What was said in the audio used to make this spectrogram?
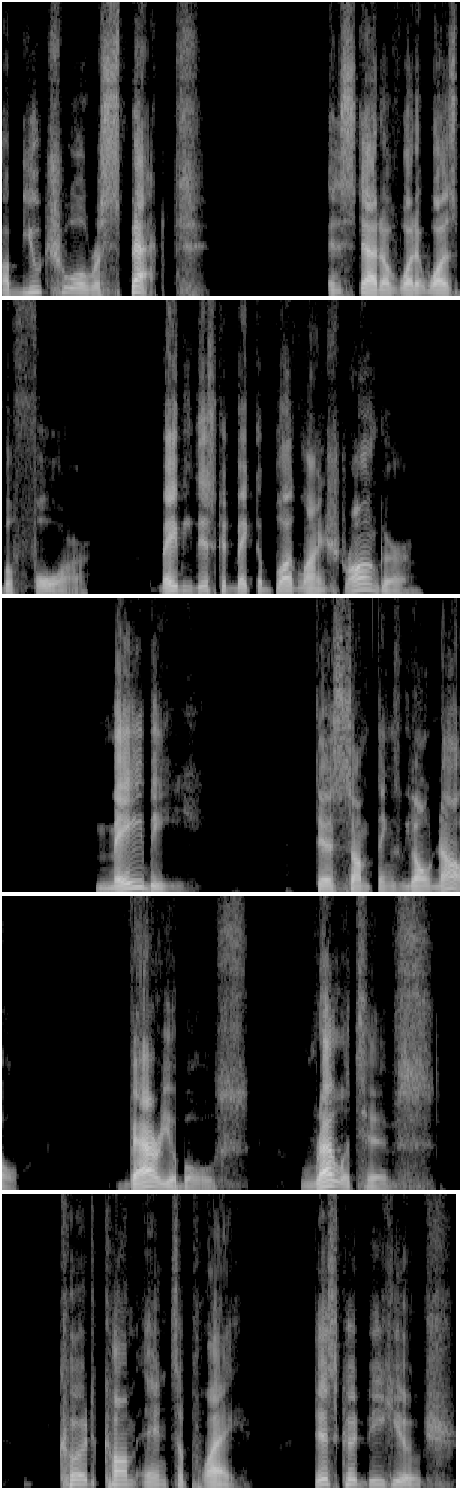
a mutual respect instead of what it was before. Maybe this could make the bloodline stronger. Maybe there's some things we don't know, variables, relatives could come into play. This could be huge.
